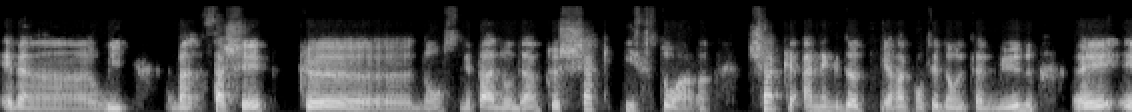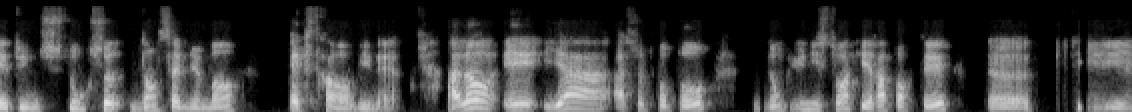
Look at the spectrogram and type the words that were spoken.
eh ben oui, eh ben, sachez que euh, non, ce n'est pas anodin, que chaque histoire, chaque anecdote qui est racontée dans le Talmud est, est une source d'enseignement extraordinaire. Alors, et il y a à ce propos donc une histoire qui est rapportée euh, qui,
